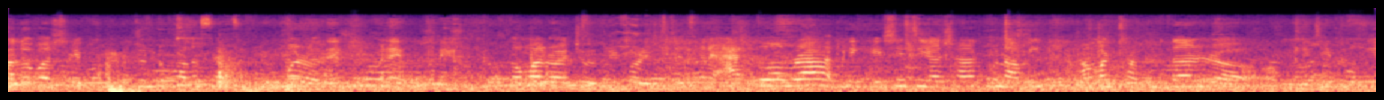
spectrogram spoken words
ভালোবাসে এবং প্রচণ্ড ভালো তমাল রয় চৌধুরী ফর ইনস্টেন্স মানে এত আমরা মানে হেসেছি আর সারাক্ষণ আমি, আমার ঠাকুরদার মানে যেহেতু উনি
